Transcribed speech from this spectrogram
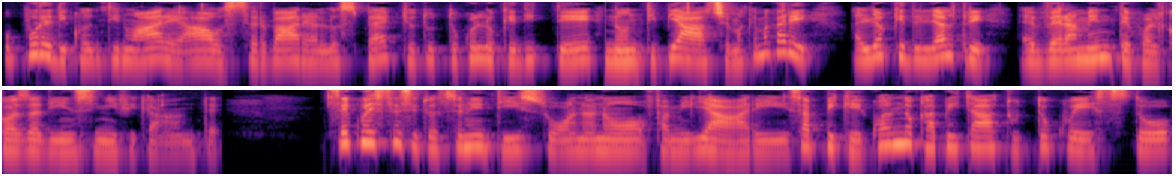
oppure di continuare a osservare allo specchio tutto quello che di te non ti piace, ma che magari agli occhi degli altri è veramente qualcosa di insignificante. Se queste situazioni ti suonano familiari, sappi che quando capita tutto questo,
